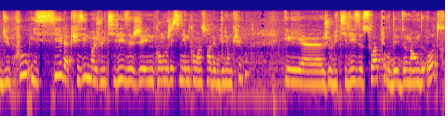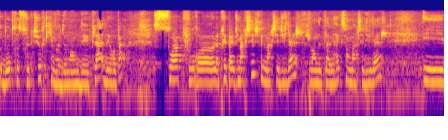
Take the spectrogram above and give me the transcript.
du coup, ici, la cuisine, moi je l'utilise, j'ai signé une convention avec Bouillon Cube et euh, je l'utilise soit pour des demandes autres, d'autres structures qui me demandent des plats, des repas, soit pour euh, la prépa du marché, je fais le marché du village, je vends des plats grecs sur le marché du village. Et,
